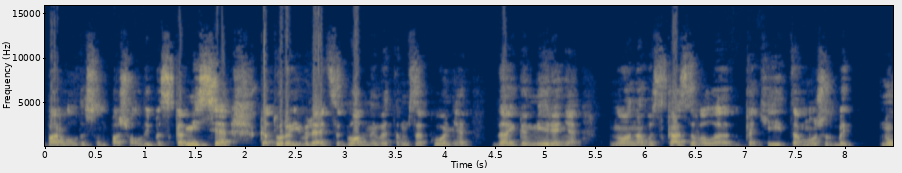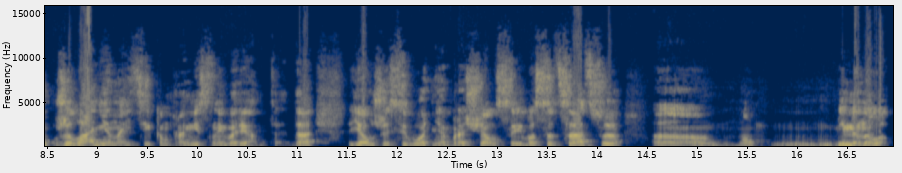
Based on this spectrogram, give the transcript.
Парвалдесон Пашвалдибас комиссия, которая является главной в этом законе, Дайга Мериня, но она высказывала какие-то, может быть, ну, желание найти компромиссные варианты. Да? Я уже сегодня обращался и в ассоциацию, э, ну, именно вот,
